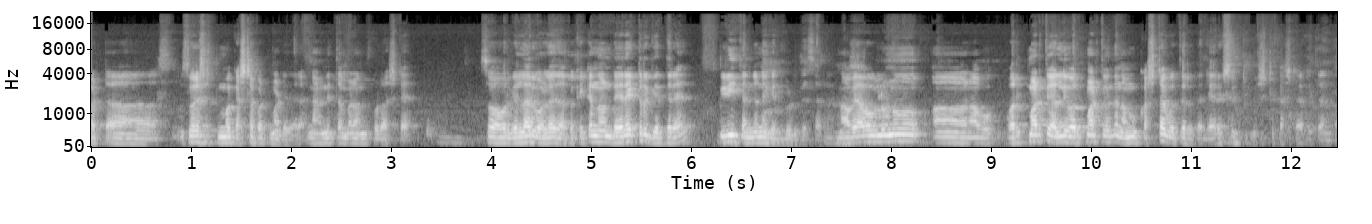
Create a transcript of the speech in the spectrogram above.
ಬಟ್ ಸುರೇಶ್ ತುಂಬ ಕಷ್ಟಪಟ್ಟು ಮಾಡಿದ್ದಾರೆ. ನವನಿತಾ ಮೇಡಮ್ ಕೂಡ ಅಷ್ಟೇ. ಸೊ ಅವ್ರಿಗೆಲ್ಲರಿಗೂ ಒಳ್ಳೇದಾಗಬೇಕು. ಯಾಕಂದ್ರೆ ನಾವು ಡೈರೆಕ್ಟರ್ ಗೆದ್ದರೆ ಇಡೀ ತಂಡನೇ ಗೆದ್ಬಿಡುತ್ತೆ ಸರ್. ನಾವು ಯಾವಾಗ್ಲೂ ನಾವು ವರ್ಕ್ ಮಾಡ್ತೀವಿ ಅಲ್ಲಿ ವರ್ಕ್ ಮಾಡ್ತೀವಿ ಅಂತ ನಮ್ಗೆ ಕಷ್ಟ ಗೊತ್ತಿರುತ್ತೆ. ಡೈರೆಕ್ಷನ್ ಟೀಮ್ ಎಷ್ಟು ಕಷ್ಟ ಇರುತ್ತೆ ಅಂತ.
